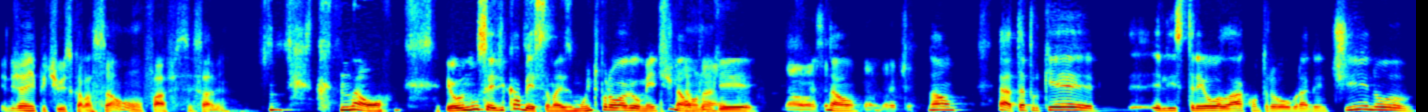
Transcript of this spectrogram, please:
Ele já repetiu a escalação, Faf, você sabe? Não, eu não sei de cabeça, mas muito provavelmente não, não, né? porque não, não, não, não, repetiu. Não, é, até porque ele estreou lá contra o Bragantino,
